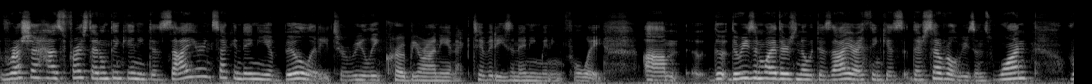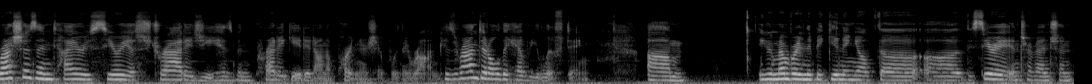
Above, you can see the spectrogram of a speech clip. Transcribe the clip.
Russia has first, I don't think, any desire, and second, any ability to really curb Iranian activities in any meaningful way. Um, the, the reason why there's no desire, I think, is there's several reasons. One, Russia's entire Syria strategy has been predicated on a partnership with Iran because Iran did all the heavy lifting. Um, you remember in the beginning of the uh, the Syria intervention,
